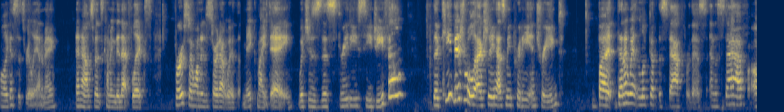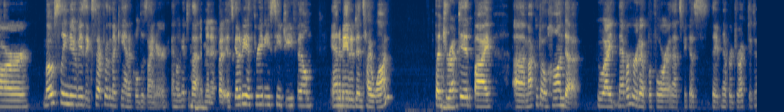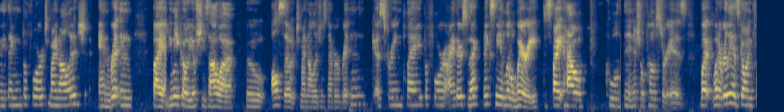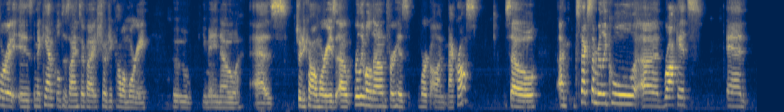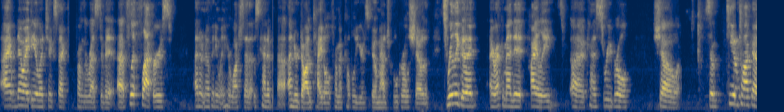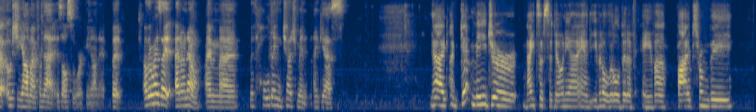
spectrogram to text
well, I guess it's really anime announcements coming to Netflix. First, I wanted to start out with Make My Day, which is this 3D CG film. The key visual actually has me pretty intrigued. But then I went and looked up the staff for this, and the staff are mostly newbies except for the mechanical designer. And I'll get to that in a minute. But it's going to be a 3D CG film animated in Taiwan, but Mhm. directed by uh, Makoto Honda, who I'd never heard of before. And that's because they've never directed anything before, to my knowledge, and written by Yumiko Yoshizawa, who also, to my knowledge, has never written a screenplay before either. So that makes me a little wary, despite how cool the initial poster is. What what it really has going for it is the mechanical designs are by Shoji Kawamori, who you may know as Shoji Kawamori is uh, really well known for his work on Macross. So I expect some really cool uh, rockets, and I have no idea what to expect from the rest of it. Uh, Flip Flappers. I don't know if anyone here watched that. That was kind of uh, underdog title from a couple years ago, Magical Girl show. It's really good. I recommend it highly. It's a kind of cerebral show. So Kiyotaka Oshiyama from that is also working on it. But otherwise, I, I don't know. I'm uh, withholding judgment, I guess. Yeah, I, I get major Knights of Sidonia and even a little bit of Eva vibes from the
